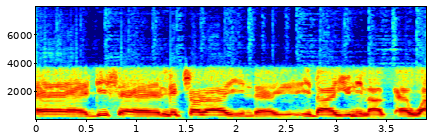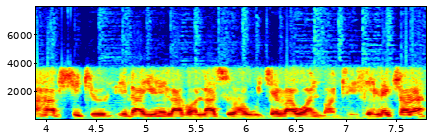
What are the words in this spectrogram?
uh, this uh, lecturer in the either Unilag, uh, Wahab Shittu, either Unilag or LASU, or whichever one, but he's a lecturer.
